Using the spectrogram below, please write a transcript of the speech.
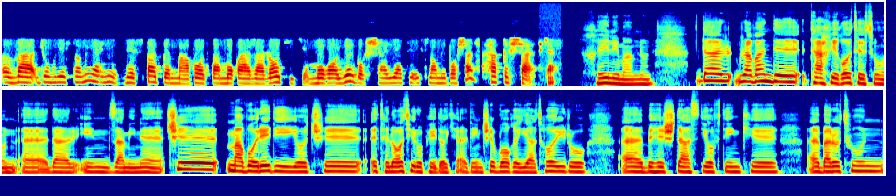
و جمهوری اسلامی یعنی نسبت به مواد و مقرراتی که مقایر با شریعت اسلامی باشد حق شرط کرد. خیلی ممنون. در روند تحقیقاتتون در این زمینه چه مواردی یا چه اطلاعاتی رو پیدا کردین؟ چه واقعیت هایی رو بهش دست یافتین که براتون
